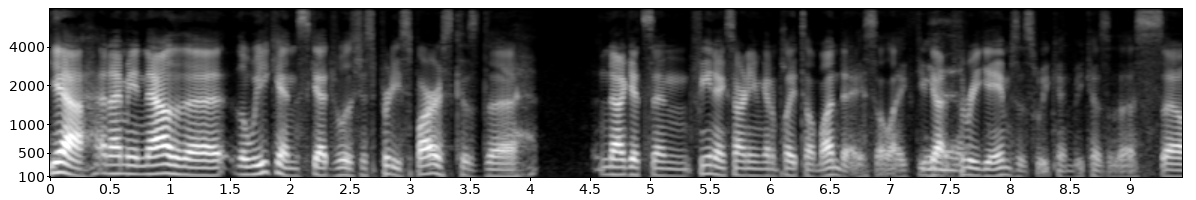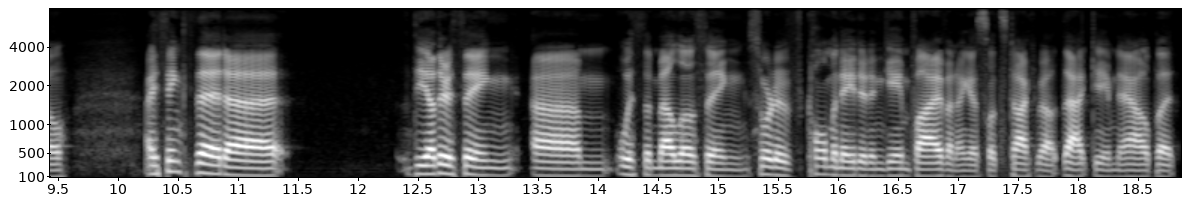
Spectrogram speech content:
Yeah, and I mean now the the weekend schedule is just pretty sparse because the Nuggets and Phoenix aren't even going to play till Monday. So like you got three games this weekend because of this. So I think that uh, the other thing um, with the Melo thing sort of culminated in Game Five, and I guess let's talk about that game now. But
